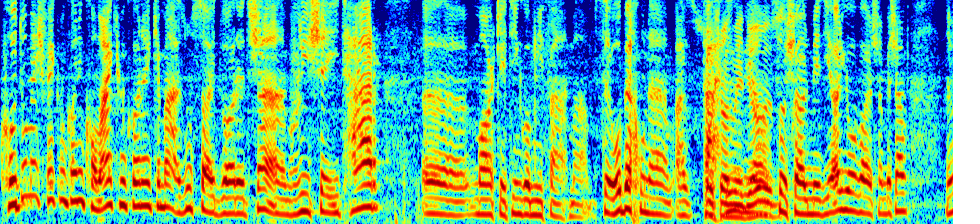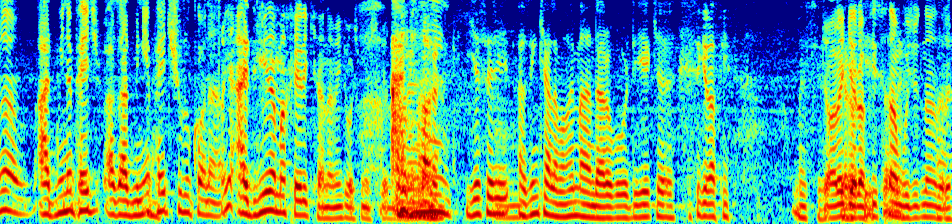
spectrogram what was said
کدومش فکر می‌کنی کمک می‌کنه که من از اون سایت وارد شم؟ ریشه ای تر مارکتینگ رو می‌فهمم. سئو بخونم از سوشال مدیا سوشال مدیا رو واردش بشم نمی‌دونم ادمین پیج از ادمینی پیج شروع کنم یه ادمین من خیلی کلمه که باش مشکل دارم. ادمین. یه سری از این کلمه های من در آوردیه که مثل گرافیست. مثل که حالا گرافیست هم داره. وجود نداره. آره.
